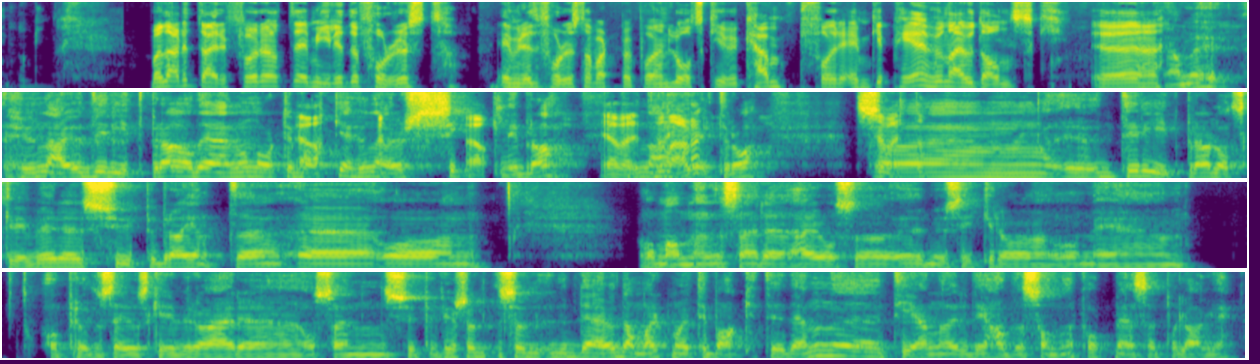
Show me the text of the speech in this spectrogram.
Men er det derfor at Emilie de Forrest, Emilie de Forrest har vært med på en låtskrivercamp for MGP? Hun er jo dansk. Uh, ja, men hun er jo dritbra, og det er noen år tilbake. Ja. Hun er jo skikkelig bra. Hun er, hun er helt rå. Så uh, dritbra låtskriver, superbra jente. Uh, og, og, mannen hennes er, er, jo også musiker og, og med og produserer og skriver og er uh, også en superfyr. Så, så, det er jo Danmark må jo tilbake til den uh, tida når de hadde sånne folk med seg på laget.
